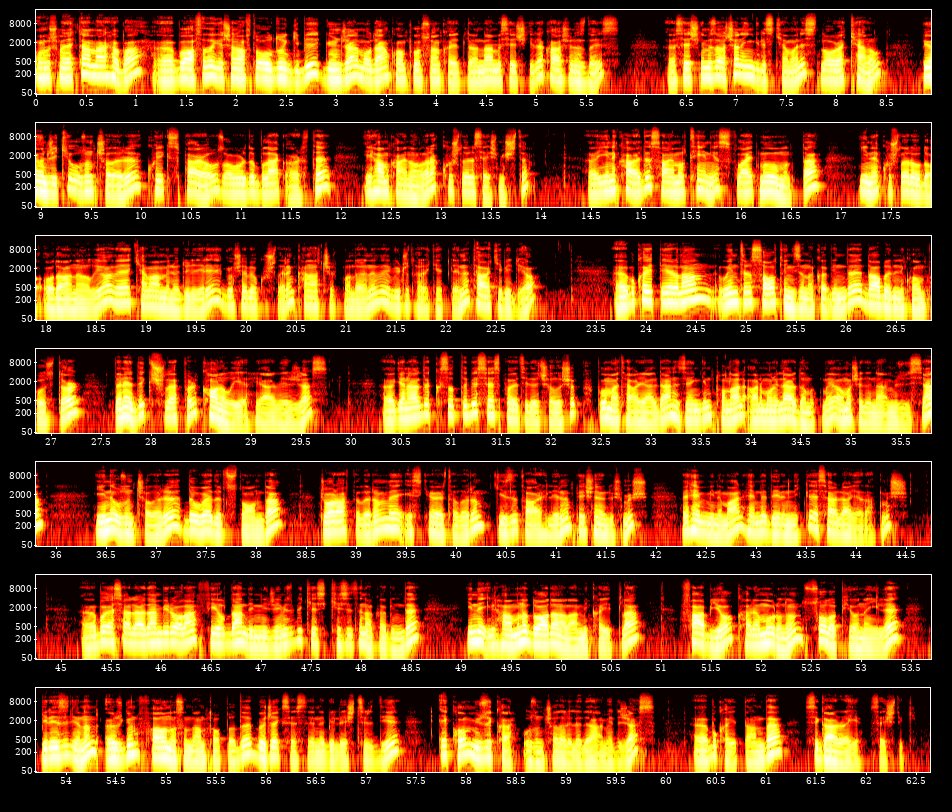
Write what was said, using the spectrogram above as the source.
13 Melek'ten merhaba. Ee, bu haftada geçen hafta olduğu gibi güncel modern kompozisyon kayıtlarından bir seçkiyle karşınızdayız. Ee, seçkimizi açan İngiliz kemanist Laura Cannell, bir önceki uzun çaları Quick Sparrows Over the Black Earth'te ilham kaynağı olarak kuşları seçmişti. Ee, yeni kaydı Simultaneous Flight Movement'da yine kuşlar oda odağına alıyor ve keman melodileri göçebe kuşların kanat çırpmalarını ve vücut hareketlerini takip ediyor. Bu kayıtta yer alan Winter Saltings'in akabinde Dublin'li kompozitör Benedict Schlepper Connolly'ye yer vereceğiz. Ee, genelde kısıtlı bir ses paletiyle çalışıp bu materyalden zengin tonal armoniler damıtmayı amaç edinen müzisyen, yine uzun çaları The Weathered Stone'da coğrafyaların ve eski haritaların gizli tarihlerinin peşine düşmüş ve hem minimal hem de derinlikli eserler yaratmış. Ee, bu eserlerden biri olan Field'dan dinleyeceğimiz bir kes kesitin akabinde yine ilhamını doğadan alan bir kayıtla Fabio Caramuro'nun solo piyano ile Brezilya'nın özgün faunasından topladığı böcek seslerini birleştirdiği Eco Musica uzunçalarıyla devam edeceğiz. E, bu kayıttan da Sigara'yı seçtik.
